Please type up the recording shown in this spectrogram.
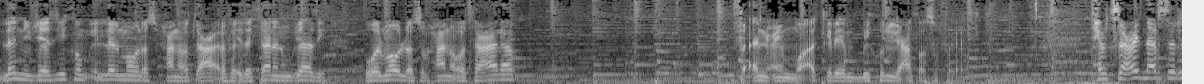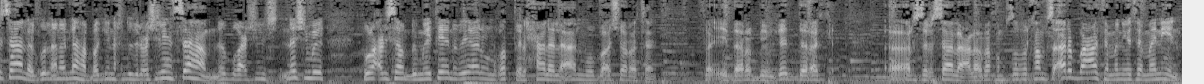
لن يجازيكم إلا المولى سبحانه وتعالى. فإذا كان المجازي هو المولى سبحانه وتعالى فأنعم وأكرم بكل عطاء سوف تحب تساعدنا؟ أرسل رسالة. قول أنا لها. باقينا حدود ال 20 سهم. نبغى 20 نشمي كل واحد يساهم ب 200 ريال ونغطي الحالة الآن مباشرة. فإذا ربي مقدرك أرسل رسالة على رقم 054 88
